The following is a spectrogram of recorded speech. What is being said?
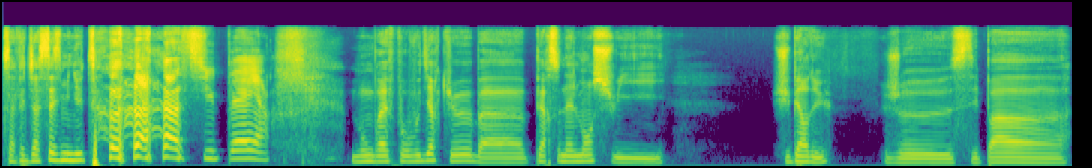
Ça fait déjà 16 minutes. Super! Bon, bref, pour vous dire que, bah, personnellement, je suis. Je suis perdu. Je sais pas.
